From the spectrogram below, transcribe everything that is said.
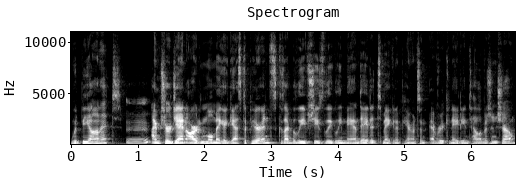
would be on it. I'm sure Jann Arden will make a guest appearance because I believe she's legally mandated to make an appearance on every Canadian television show.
